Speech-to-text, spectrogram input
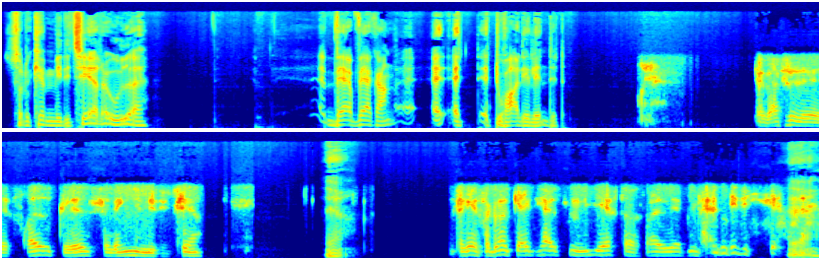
Så du kan meditere dig ud af hver, hver gang, at, at, at du har det elendigt. Jeg er i hvert fald øh, fred og glæde, så længe jeg mediterer. Ja. Så kan jeg noget galt i halsen lige efter, så er jeg blive vanvittig. ja.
